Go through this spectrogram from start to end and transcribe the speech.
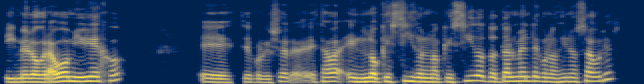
y me lo grabó mi viejo, este, porque yo estaba enloquecido, enloquecido totalmente con los dinosaurios.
